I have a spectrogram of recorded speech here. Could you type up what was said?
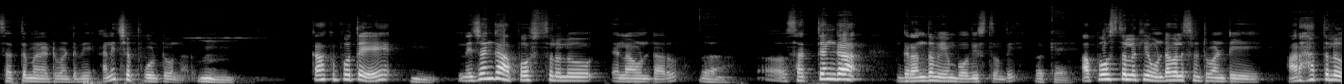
సత్యమైనటువంటిది అని చెప్పుకుంటూ ఉన్నారు. కాకపోతే నిజంగా అపోస్తులు ఎలా ఉంటారు? సత్యంగా గ్రంథం ఏం బోధిస్తుంది? ఓకే. అపోస్తులకి ఉండవలసినటువంటి అర్హతలు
